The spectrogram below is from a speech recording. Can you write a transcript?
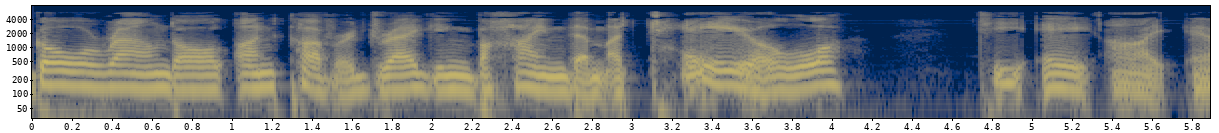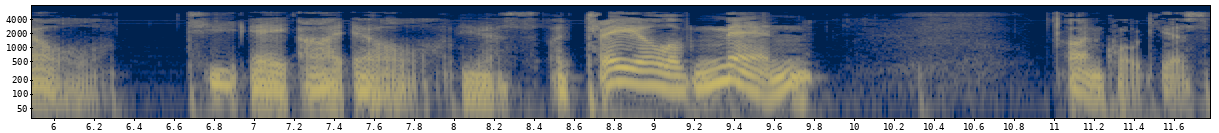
go around all uncovered, dragging behind them a tail, T-A-I-L, T-A-I-L, yes, a tail of men, unquote, yes.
